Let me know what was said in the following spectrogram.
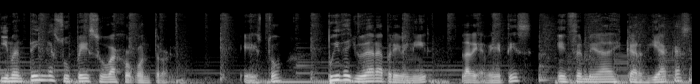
y mantenga su peso bajo control. Esto puede ayudar a prevenir la diabetes, enfermedades cardíacas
